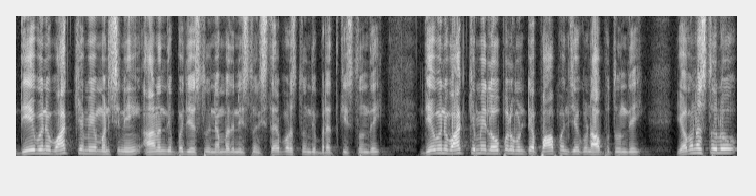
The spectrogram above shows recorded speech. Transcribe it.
దేవుని వాక్యమే మనిషిని ఆనందింపజేస్తూ నెమ్మదినిస్తుంది స్థిరపరుస్తుంది బ్రతికిస్తుంది. దేవుని వాక్యమే లోపల ఉంటే పాపం చేయకుండా ఆపుతుంది. యవనస్తులు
